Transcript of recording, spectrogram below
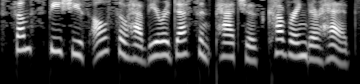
some species also have iridescent patches covering their heads.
